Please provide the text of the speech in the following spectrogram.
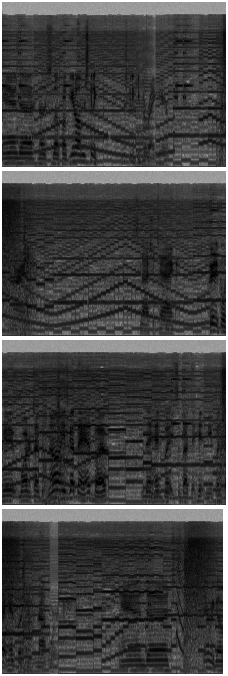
and uh, another Slowpoke. You know, I'm just gonna, critical hit, water type. No, he's got the headbutt. The headbutt is about to hit me, but that headbutt does not work. And uh, there we go.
